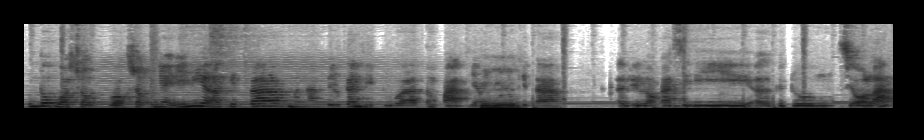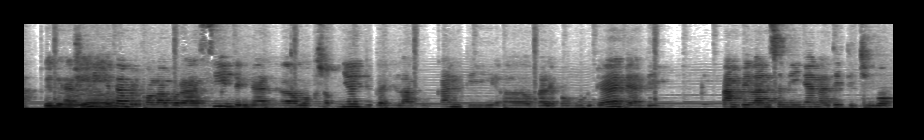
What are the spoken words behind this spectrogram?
untuk workshop workshopnya ini eh, kita menampilkan di dua tempat yang Mhm. dulu kita eh, di lokasi di eh, gedung Siola. Gedung Kali ini Siola. kita berkolaborasi dengan eh, workshopnya juga dilakukan di eh, Balai Pemuda dan di tampilan seninya nanti di Jiwok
